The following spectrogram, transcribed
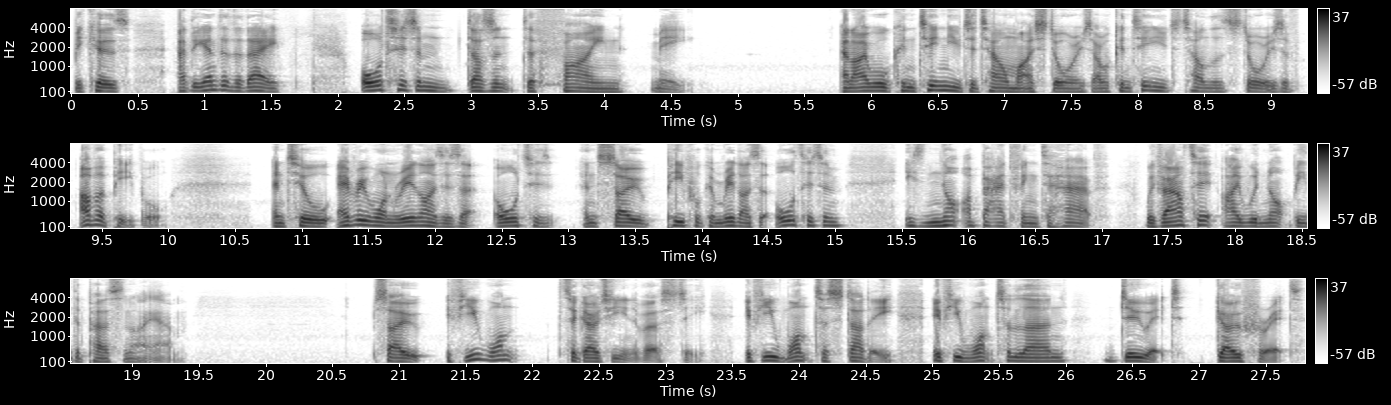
Because at the end of the day, autism doesn't define me. And I will continue to tell my stories. I will continue to tell the stories of other people until everyone realizes that autism, and so people can realize that autism is not a bad thing to have. Without it, I would not be the person I am. So, if you want to go to university, if you want to study, if you want to learn, do it. Go for it.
